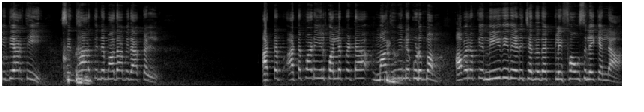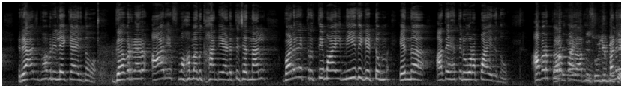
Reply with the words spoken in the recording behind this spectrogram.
വിദ്യാർത്ഥി സിദ്ധാർത്ഥിന്റെ മാതാപിതാക്കൾ അട്ട അട്ടപ്പാടിയിൽ കൊല്ലപ്പെട്ട മധുവിന്റെ കുടുംബം അവരൊക്കെ നീതി തേടി ചെന്നത് ക്ലിഫ് ഹൗസിലേക്കല്ല രാജ്ഭവനിലേക്കായിരുന്നു. ഗവർണർ ആരിഫ് മുഹമ്മദ് ഖാന്റെ അടുത്ത് ചെന്നാൽ വളരെ കൃത്യമായി നീതി കിട്ടും എന്ന് അദ്ദേഹത്തിന് ഉറപ്പായിരുന്നു. സൂചിപ്പിച്ചത്. വളരെ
